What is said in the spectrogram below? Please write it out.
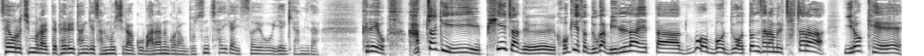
세월호 침몰할 때 배를 탄 게 잘못이라고 말하는 거랑 무슨 차이가 있어요? 얘기합니다. 그래요. 갑자기 피해자들 거기에서 누가 밀라했다. 뭐뭐 누 어떤 사람을 찾아라. 이렇게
